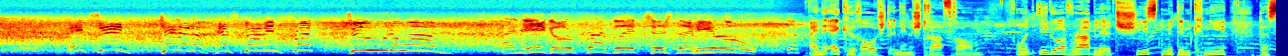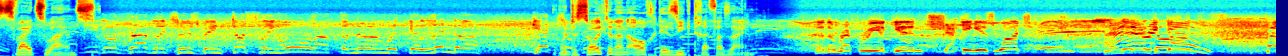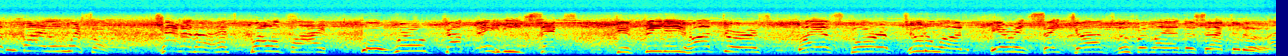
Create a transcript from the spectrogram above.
It's in! Canada has got in front, two to one! And Igor Vrablitz is the hero. Eine Ecke rauscht in den Strafraum. Und Igor Vrablitz schießt mit dem Knie das 2 zu 1. Igor Vrablitz, who's been tussling all afternoon with Galinda, Und es sollte dann auch der Siegtreffer sein. And the referee again checking his watch. And, And there there it goes. goes! The final whistle! Canada has qualified for World Cup 86, defeating Honduras by a score of 2 to 1 here in St. John's, Newfoundland this afternoon.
